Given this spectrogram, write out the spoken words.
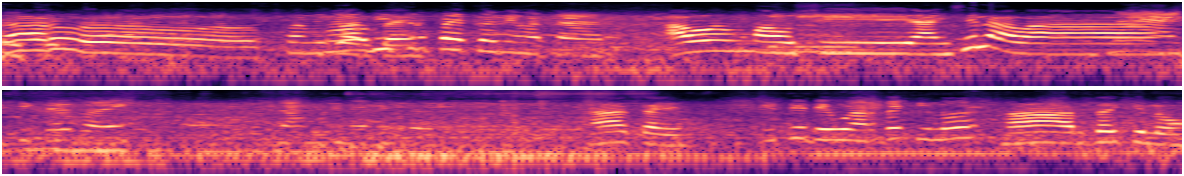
दहा रु- कमी करताय. रुपये कमी होतात. अहो मावशी ऐंशी लावा. हा काय? किती देऊ? अर्धा किलो? हा अर्धा किलो.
